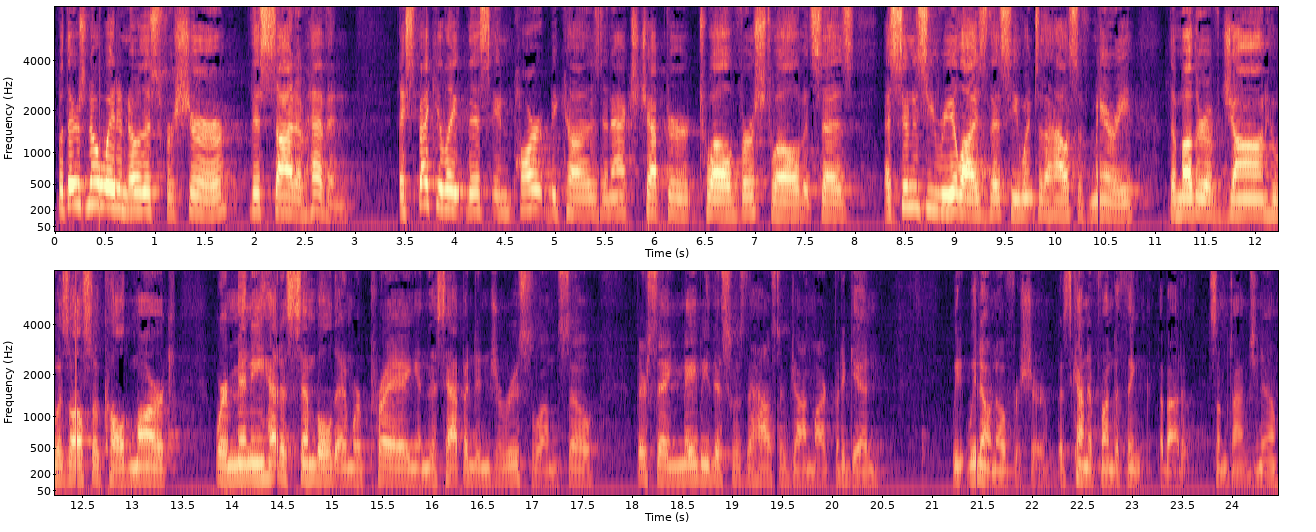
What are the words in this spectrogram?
But there's no way to know this for sure this side of heaven. They speculate this in part because in Acts chapter 12, verse 12, it says, As soon as he realized this, he went to the house of Mary, the mother of John, who was also called Mark, where many had assembled and were praying, and this happened in Jerusalem. So they're saying maybe this was the house of John Mark, but again, we, we don't know for sure. But it's kind of fun to think about it sometimes, you know.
